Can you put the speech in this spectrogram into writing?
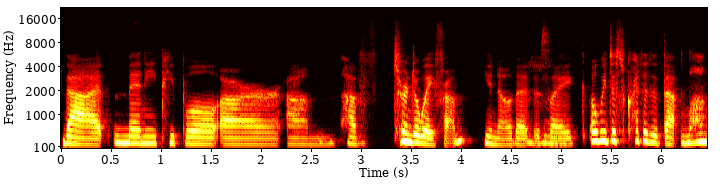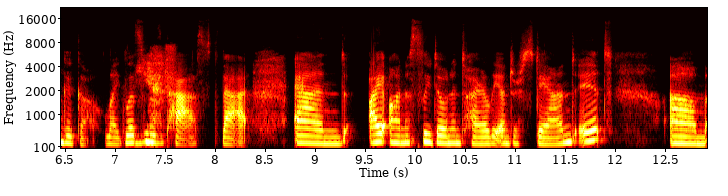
that many people are um, have turned away from. You know, that mm-hmm. is like, oh, we discredited that long ago. Like, let's yes. move past that. And I honestly don't entirely understand it. Um,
